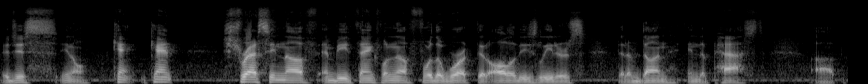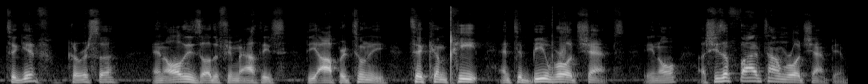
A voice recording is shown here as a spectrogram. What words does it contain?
it just you know can't can't stress enough and be thankful enough for the work that all of these leaders that have done in the past uh, to give Carissa and all these other female athletes the opportunity to compete and to be world champs. You know, uh, she's a five-time world champion,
